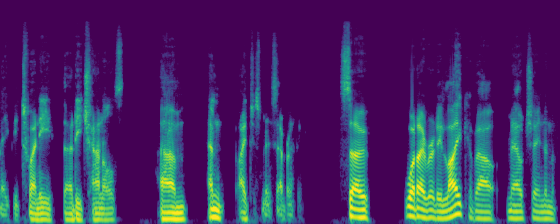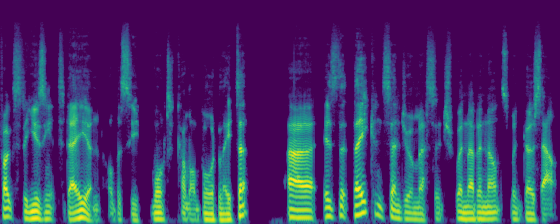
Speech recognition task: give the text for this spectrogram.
maybe 20, 30 channels. Um, and I just miss everything. So what I really like about MailChain and the folks that are using it today, and obviously more to come on board later, uh, is that they can send you a message when that announcement goes out.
